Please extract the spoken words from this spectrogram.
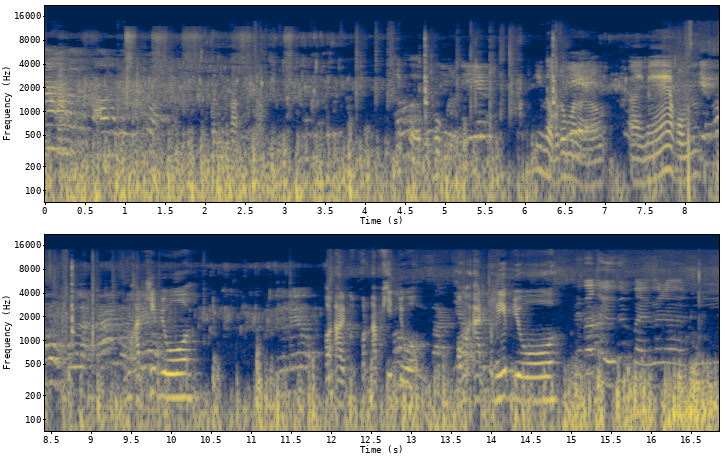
อ้าวเอาทำไมไม่บอกมันบักบักพี่เผลอไปทุ่มมาเลยพี่เผลอไปทุ่มมาเหรอน้องอะไรแม่ผมผมอัดคลิปอยู่ผมอัดผมอัดคลิปอยู่ ผมอัดคลิปอยู่พี่ก็ถือขึ้นไปเวลานี้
